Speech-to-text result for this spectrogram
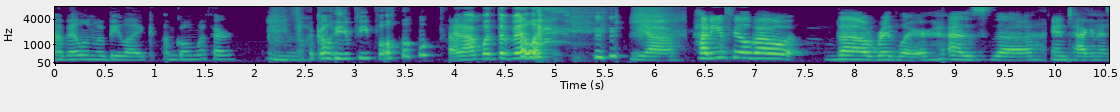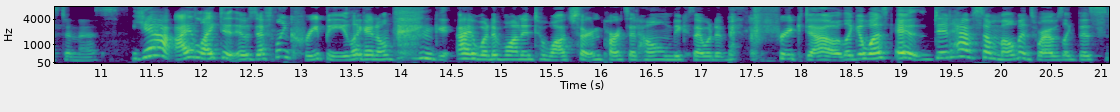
A villain would be like I'm going with her. Mhm. fuck all you people and I'm with the villain Yeah. How do you feel about the Riddler as the antagonist in this? Yeah, I liked it. It was definitely creepy. Like I don't think I would have wanted to watch certain parts at home because I would have been freaked out. Like it was it did have some moments where I was like this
